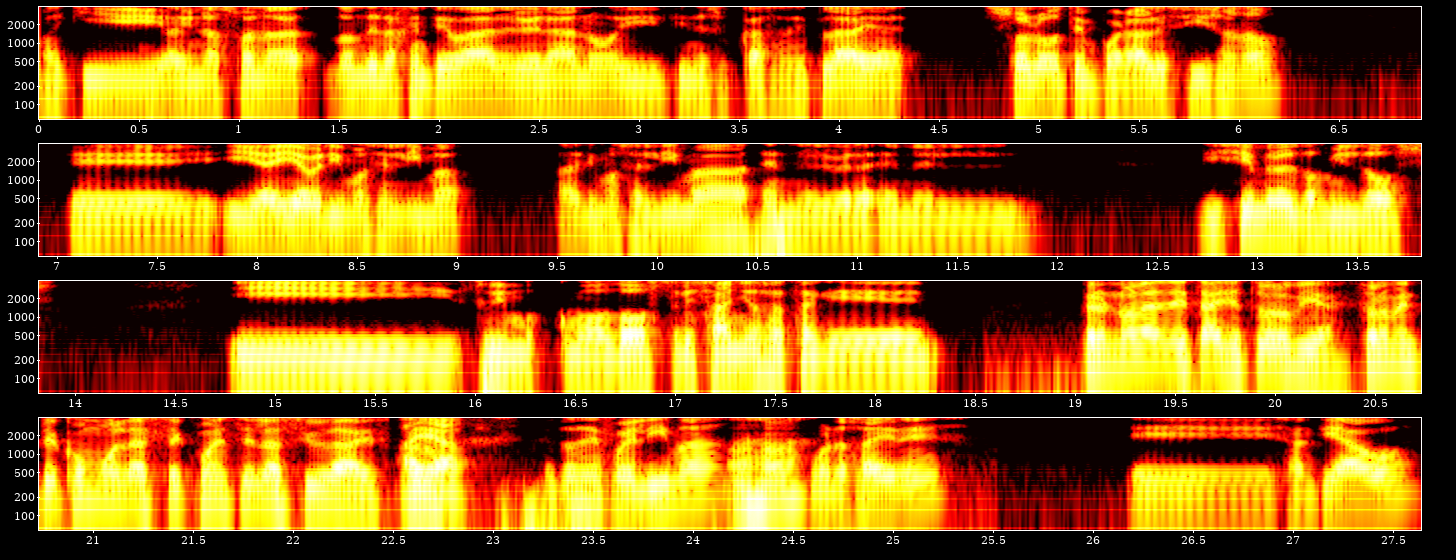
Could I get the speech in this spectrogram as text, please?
Aquí hay una zona donde la gente va en el verano y tiene sus casas de playa, solo temporales, seasonal. Eh, y ahí abrimos en Lima. Abrimos en Lima en el, en el diciembre del 2002. Y estuvimos como dos, tres años hasta que Pero no las detalles todos los días, solamente como la secuencia de las ciudades. Ah, ya. Entonces fue Lima, Ajá. Buenos Aires, eh, Santiago.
